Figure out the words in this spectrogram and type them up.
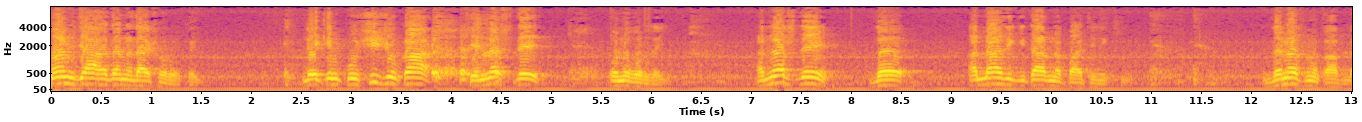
من جا ندا شروع گئی لیکن کوشش کا کہ نفس دے ان نکر نفس دے دا اللہ کی کتاب نہ پاتی لکھی د نف مقابلہ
